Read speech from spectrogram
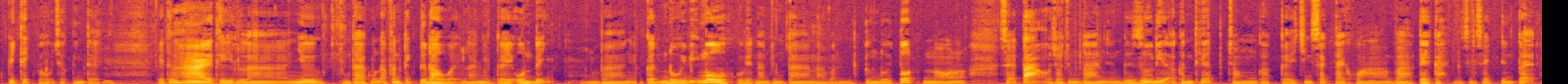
kích thích và hỗ trợ kinh tế. Ừ. Cái thứ hai thì là như chúng ta cũng đã phân tích từ đầu ấy là những cái ổn định và những cân đối vĩ mô của Việt Nam chúng ta là vẫn tương đối tốt. Nó sẽ tạo cho chúng ta những cái dư địa cần thiết trong các cái chính sách tài khóa và kể cả những chính sách tiền tệ.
